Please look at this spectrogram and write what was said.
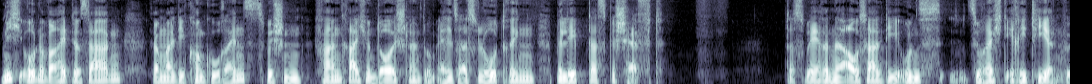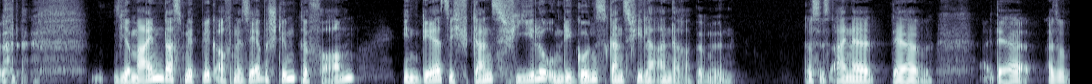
nicht ohne weiteres sagen, sagen wir mal, die Konkurrenz zwischen Frankreich und Deutschland um Elsass-Lothringen belebt das Geschäft. Das wäre eine Aussage, die uns zu Recht irritieren würde. Wir meinen das mit Blick auf eine sehr bestimmte Form, in der sich ganz viele um die Gunst ganz vieler anderer bemühen. Das ist einer der, der, also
